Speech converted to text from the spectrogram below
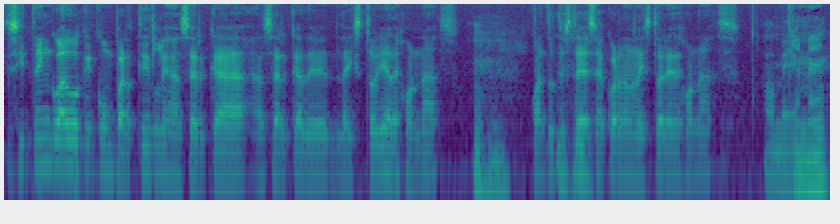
sí tengo algo que compartirles acerca, acerca de la historia de Jonás. ¿Cuántos de ustedes se acuerdan de la historia de Jonás? Amén. Amén.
